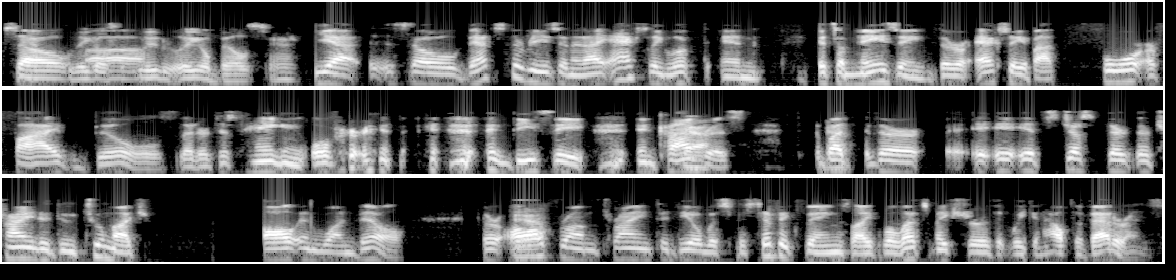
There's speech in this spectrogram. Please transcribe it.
So legal uh, legal, legal bills. Yeah. yeah, so that's the reason. And I actually looked, and it's amazing. There are actually about four or five bills that are just hanging over in, in D.C. in Congress, but they're it, it's just they're they're trying to do too much, all in one bill. They're all Yeah. from trying to deal with specific things like, well, let's make sure that we can help the veterans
